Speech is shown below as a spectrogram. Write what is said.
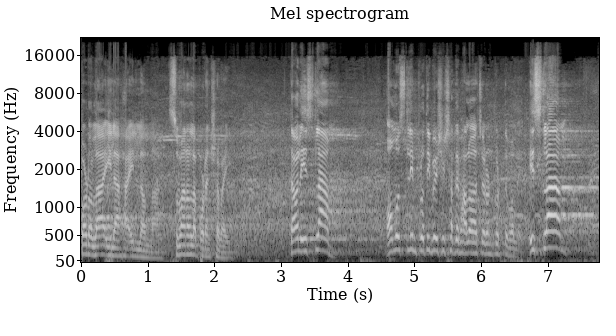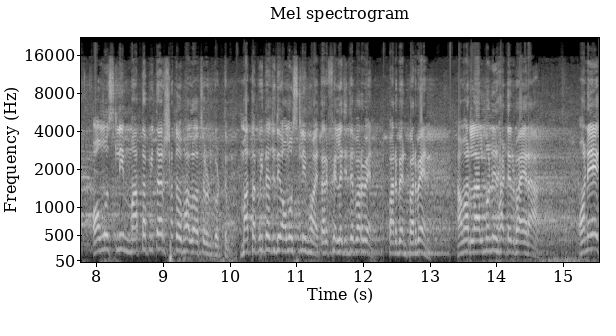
পড়লা ইলাহা ইল্লাল্লাহ। সুবহানাল্লাহ পড়েন সবাই। তাহলে ইসলাম অমুসলিম প্রতিবেশীর সাথে ভালো আচরণ করতে বলে। ইসলাম অমুসলিম মাতা পিতার সাথেও ভালো আচরণ করতে বলে। মাতা পিতা যদি অমুসলিম হয়, তার ফেলে দিতে পারবেন? পারবেন পারবেন। আমার লালমনির হাটের ভাইয়েরা, অনেক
